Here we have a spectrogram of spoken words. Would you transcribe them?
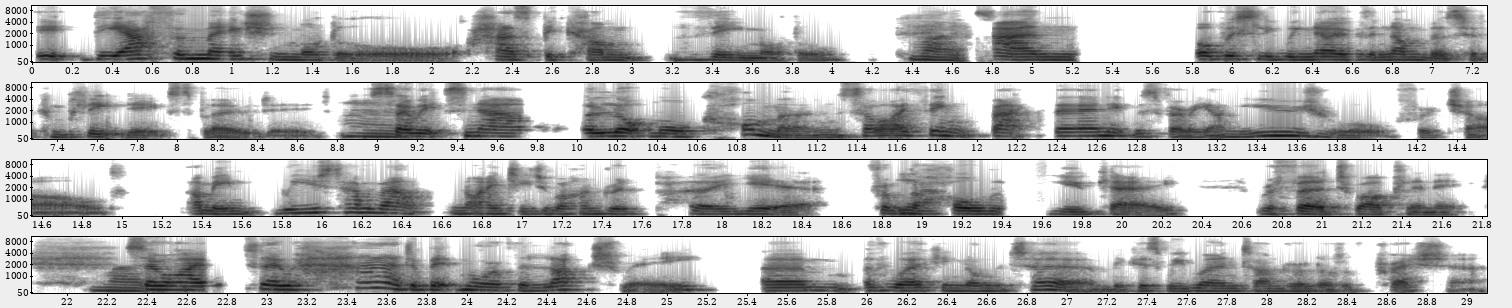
it the affirmation model has become the model. Right. And obviously we know the numbers have completely exploded. Mm. So it's now a lot more common. So I think back then it was very unusual for a child I mean, we used to have about 90 to 100 per year from yeah. the whole UK referred to our clinic. Right. So I also had a bit more of the luxury um, of working longer term because we weren't under a lot of pressure.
